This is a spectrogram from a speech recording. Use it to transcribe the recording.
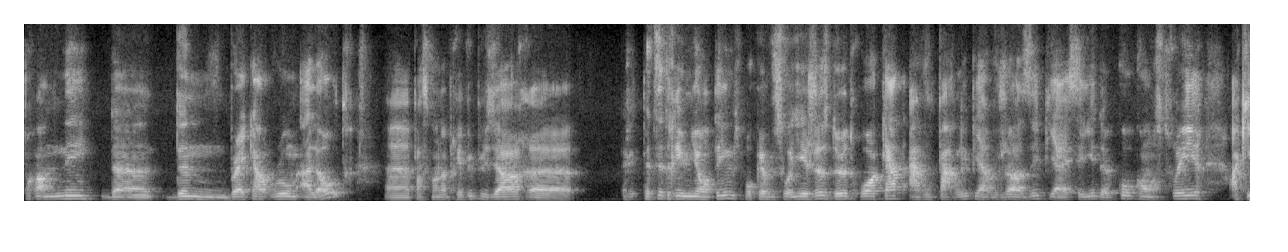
promener d'une breakout room à l'autre euh, parce qu'on a prévu plusieurs euh, petite réunion Teams pour que vous soyez juste deux, trois, quatre à vous parler, puis à vous jaser, puis à essayer de co-construire. OK,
